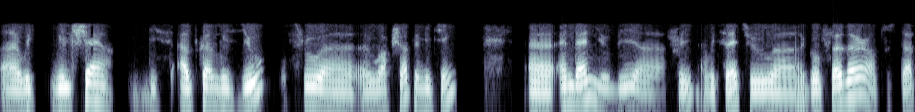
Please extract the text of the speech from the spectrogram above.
uh, we will share this outcome with you through a, a workshop, a meeting, uh, and then you'll be uh, free, I would say, to uh, go further or to stop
